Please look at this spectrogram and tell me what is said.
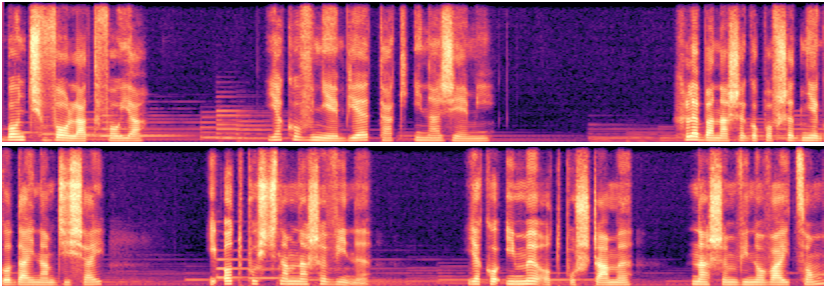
Bądź wola Twoja, jako w niebie, tak i na ziemi. Chleba naszego powszedniego daj nam dzisiaj i odpuść nam nasze winy, jako i my odpuszczamy naszym winowajcom.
